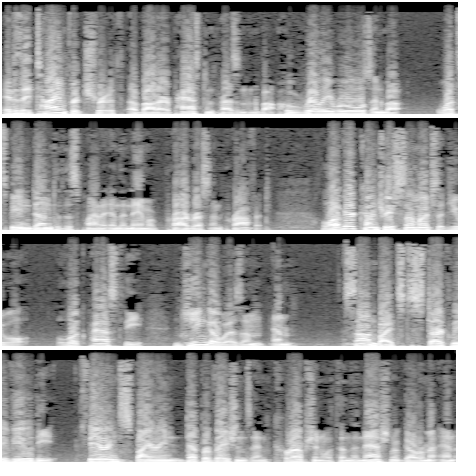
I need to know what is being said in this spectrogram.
It is a time for truth about our past and present and about who really rules and about what's being done to this planet in the name of progress and profit. Love your country so much that you will look past the jingoism and sound bites to starkly view the fear inspiring deprivations and corruption within the national government and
